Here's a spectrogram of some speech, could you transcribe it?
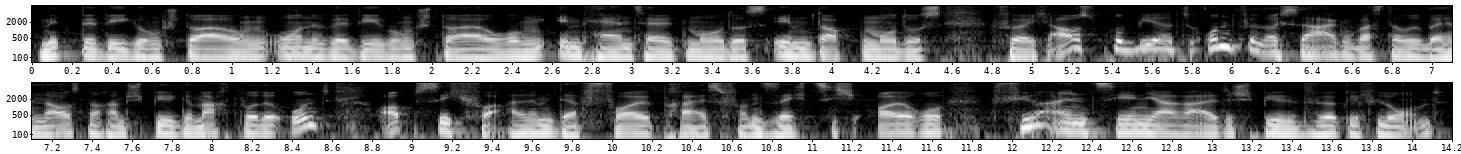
mit Bewegungssteuerung, ohne Bewegungssteuerung, im Handheld-Modus, im Docked-Modus für euch ausprobiert und will euch sagen, was darüber hinaus hinaus noch am Spiel gemacht wurde und ob sich vor allem der Vollpreis von 60 Euro für ein 10 Jahre altes Spiel wirklich lohnt.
